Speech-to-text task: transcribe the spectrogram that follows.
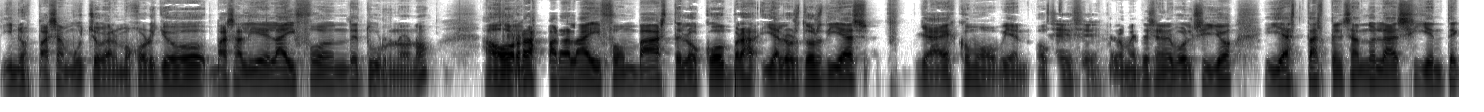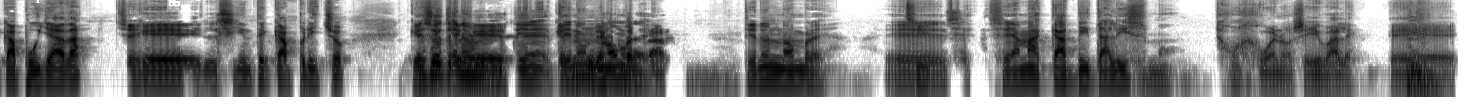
Y nos pasa mucho, que a lo mejor yo va a salir el iPhone de turno, ¿no? Ahorras para el iPhone, vas, te lo compras y a los dos días ya es como bien, okay, te lo metes en el bolsillo y ya estás pensando en la siguiente capullada, que el siguiente capricho. Que Eso tiene, un, tiene un nombre. Tiene un nombre. Eh, se, llama capitalismo. Bueno, sí, vale. Eh,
